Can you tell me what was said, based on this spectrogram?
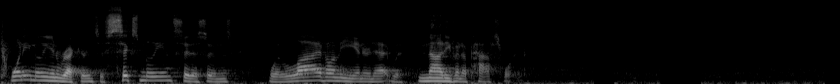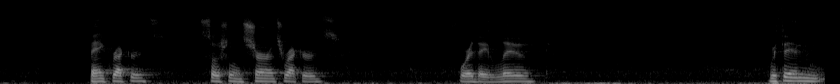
20 million records of 6 million citizens were live on the internet with not even a password. Bank records, social insurance records, where they lived. Within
